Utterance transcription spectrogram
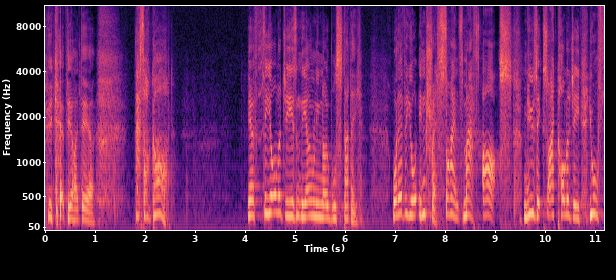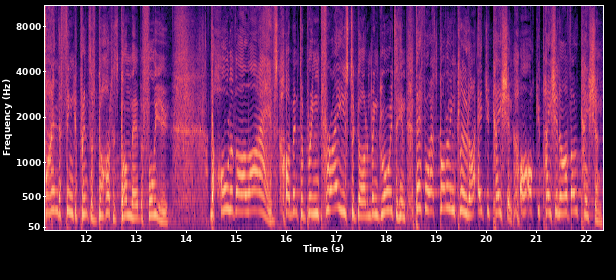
you get the idea. That's our God. You know, theology isn't the only noble study. Whatever your interest, science, maths, arts, music, psychology, you will find the fingerprints of God has gone there before you. The whole of our lives are meant to bring praise to God and bring glory to Him. Therefore, that's got to include our education, our occupation, our vocation.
